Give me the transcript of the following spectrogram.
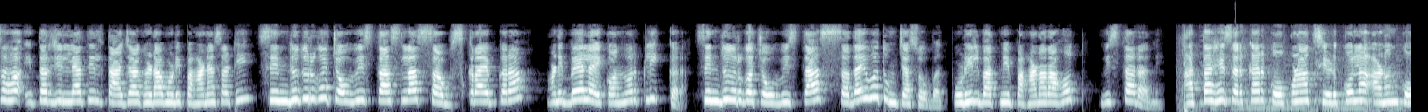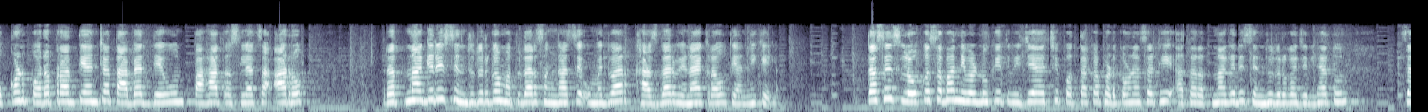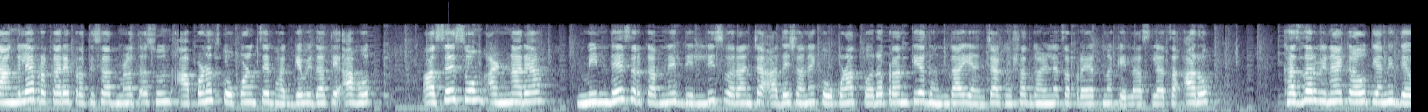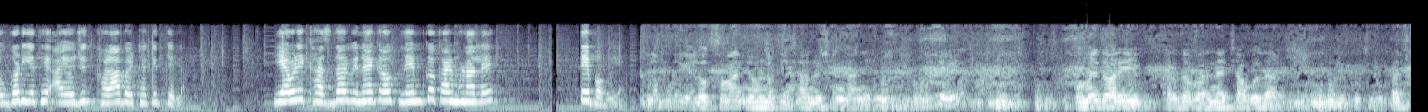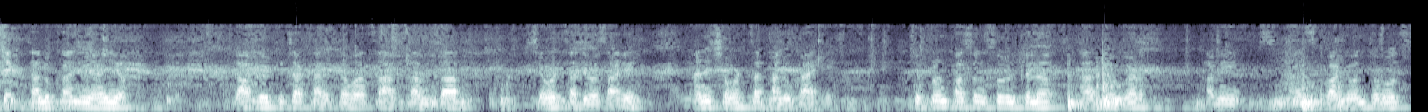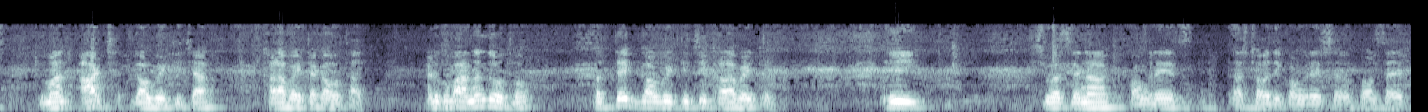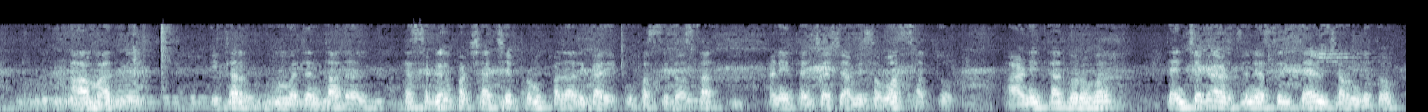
पुण्यासह इतर जिल्ह्यातील ताज्या घडामोडी पाहण्यासाठी सिंधुदुर्ग चोवीस तासला सबस्क्राईब करा आणि बेल आयकॉनवर क्लिक करा. सिंधुदुर्ग चोवीस तास सदैव तुमच्यासोबत. पुढील बातमी पाहणार आहोत विस्ताराने. आता हे सरकार कोकणात सिडकोला आणून कोकण परप्रांतीयांच्या ताब्यात देऊन पाहत असल्याचा आरोप रत्नागिरी सिंधुदुर्ग मतदारसंघाचे उमेदवार खासदार विनायक राऊत यांनी केला. तसेच लोकसभा निवडणुकीत विजयाची पताका फडकवण्यासाठी आता रत्नागिरी सिंधुदुर्ग जिल्ह्यातून चांगल्या प्रकारे प्रतिसाद मिळत असून आपणच कोकणचे भाग्यविधाते आहोत असे सोंग आणणाऱ्या मिंधे सरकारने दिल्ली स्वरांच्या आदेशाने कोकणात परप्रांतीय धंदा यांच्या घशात घालण्याचा प्रयत्न केला असल्याचा आरोप खासदार विनायक राऊत यांनी देवगड येथे आयोजित खळा बैठकीत केला. यावेळी खासदार विनायक राऊत नेमकं काय म्हणाले ते पाहूया. लोकसभा निवडणुकीच्या अनुषंगाने उमेदवारी अर्ज भरण्याच्या अगोदर प्रत्येक तालुका निहाय गाव भेटीच्या कार्यक्रमाचा आजचा आमचा शेवटचा दिवस आहे आणि शेवटचा तालुका आहे. चिपळूणपासून सुरू केलं आज देवगड. आम्ही सभा घेऊन दररोज किमान आठ गावभेटीच्या खळा बैठका होतात. आणि खूप आनंद होतो. प्रत्येक गावभेटीची खळा बैठक ही शिवसेना काँग्रेस राष्ट्रवादी काँग्रेस शरद पवारसाहेब आम आदमी इतर म- जनता दल या सगळ्या पक्षाचे प्रमुख पदाधिकारी उपस्थित असतात आणि त्यांच्याशी आम्ही संवाद साधतो. आणि त्याचबरोबर त्यांचे काय अडचणी असतील त्या विचारून घेतो.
